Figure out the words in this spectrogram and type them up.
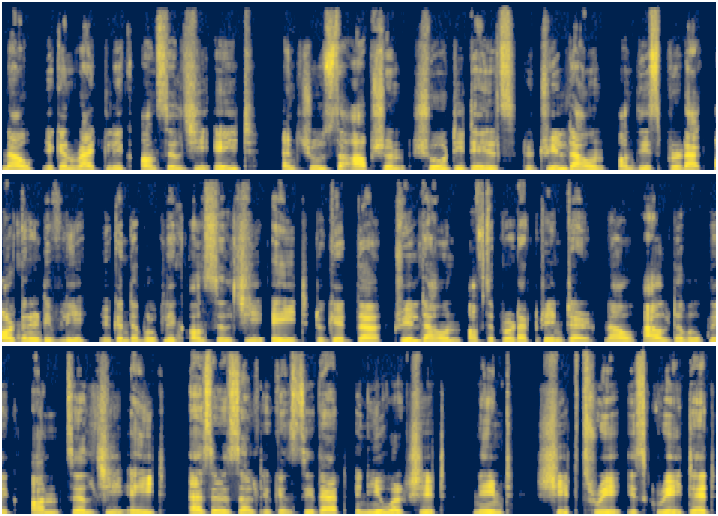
Now you can right click on cell G8 and choose the option Show Details to drill down on this product. Alternatively, you can double click on cell G8 to get the drill down of the product printer. Now, I'll double click on cell G8. As a result, you can see that a new worksheet named Sheet 3 is created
